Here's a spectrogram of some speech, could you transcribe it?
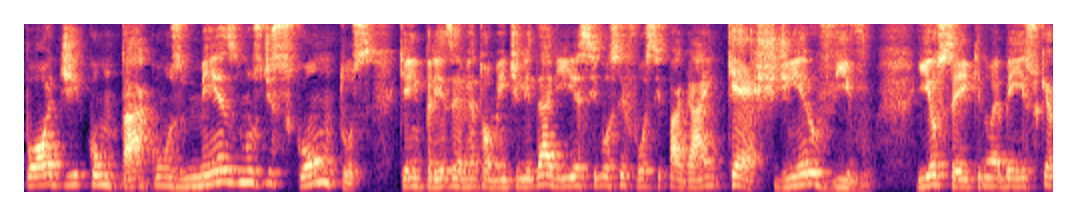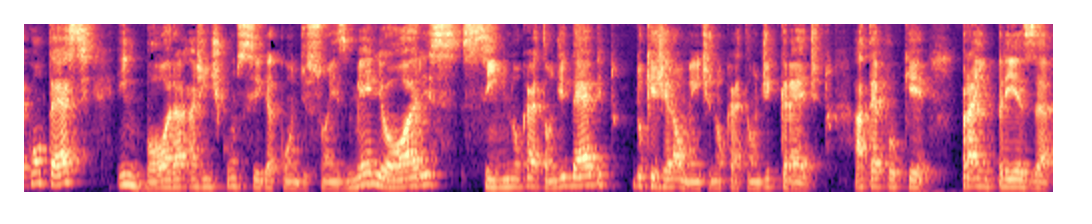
pode contar com os mesmos descontos que a empresa eventualmente lhe daria se você fosse pagar em cash, dinheiro vivo. E eu sei que não é bem isso que acontece embora a gente consiga condições melhores sim no cartão de débito do que geralmente no cartão de crédito. Até porque para a empresa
